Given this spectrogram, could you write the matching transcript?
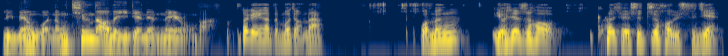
里面我能听到的一点点内容吧。这个应该怎么讲呢？我们有些时候科学是滞后于实践，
